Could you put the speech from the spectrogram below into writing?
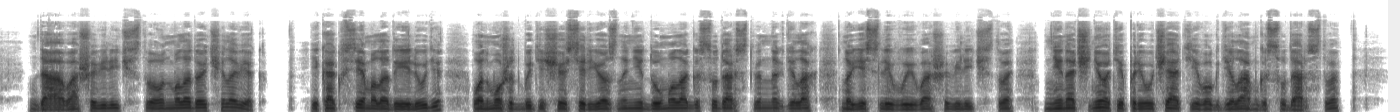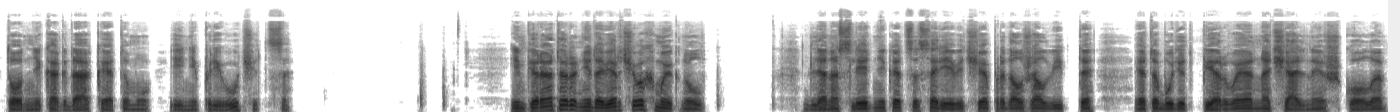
— Да, Ваше Величество, он молодой человек и, как все молодые люди, он, может быть, еще серьезно не думал о государственных делах, но если вы, Ваше Величество, не начнете приучать его к делам государства, то он никогда к этому и не приучится. Император недоверчиво хмыкнул. Для наследника цесаревича, — продолжал Витте, — это будет первая начальная школа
